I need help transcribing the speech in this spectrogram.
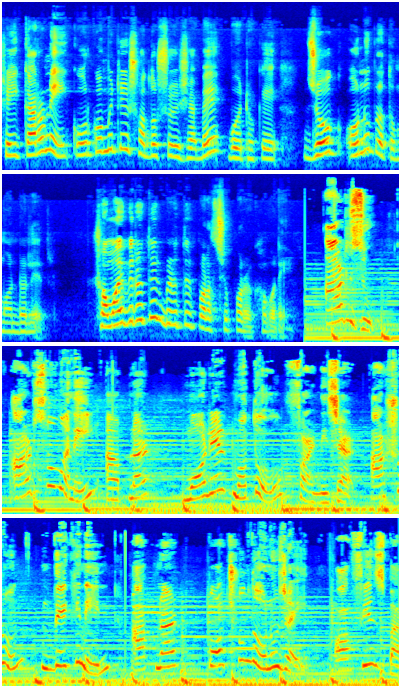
সেই কারণেই কোর কমিটির সদস্য হিসাবে বৈঠকে যোগ অনুব্রত মণ্ডলের। সময় বিরতির বিরতির পর আসছে পরের খবরে। আরজু আরজু মানেই আপনার মনের মতো ফার্নিচার। আসুন, দেখে নিন আপনার পছন্দ অনুযায়ী অফিস বা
